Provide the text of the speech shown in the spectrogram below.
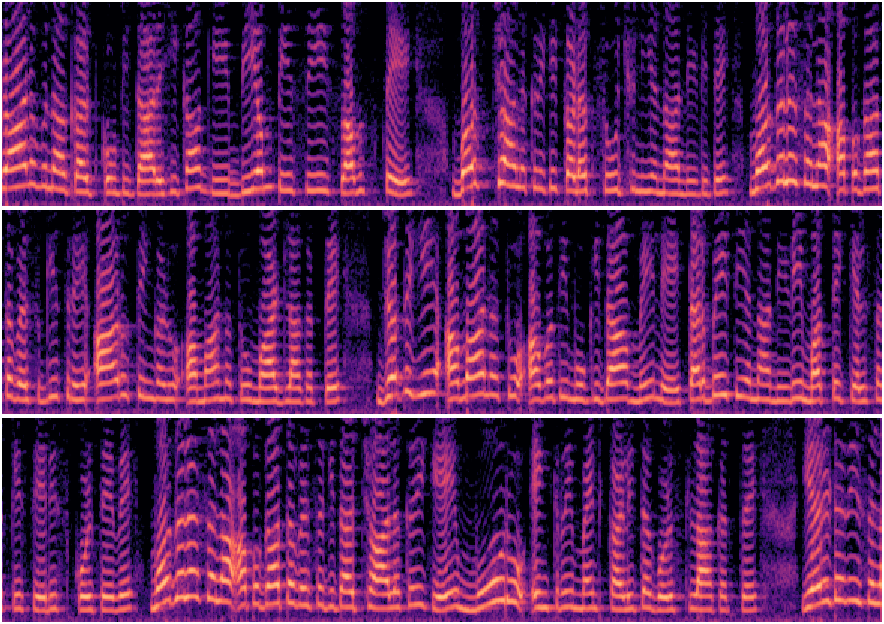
ಪ್ರಾಣವನ್ನು ಪ್ರಾಣವನ್ನ ಕಳೆದುಕೊಂಡಿದ್ದಾರೆ. ಹೀಗಾಗಿ ಬಿಎಂಟಿಸಿ ಸಂಸ್ಥೆ ಬಸ್ ಚಾಲಕರಿಗೆ ಕಡಕ್ ಸೂಚನೆಯನ್ನ ನೀಡಿದೆ. ಮೊದಲ ಸಲ ಅಪಘಾತವೆಸಗಿದ್ರೆ ಆರು ತಿಂಗಳು ಅಮಾನತು ಮಾಡಲಾಗುತ್ತೆ. ಜೊತೆಗೆ ಅಮಾನತು ಅವಧಿ ಮುಗಿದ ಮೇಲೆ ತರಬೇತಿಯನ್ನ ನೀಡಿ ಮತ್ತೆ ಕೆಲಸಕ್ಕೆ ಸೇರಿಸಿಕೊಳ್ತೇವೆ. ಮೊದಲ ಸಲ ಅಪಘಾತವೆಸಗಿದ ಚಾಲಕರಿಗೆ ಮೂರು ಇಂಕ್ರಿಮೆಂಟ್ ಕಡಿತಗೊಳಿಸಲಾಗುತ್ತೆ ಎರಡನೇ ಸಲ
